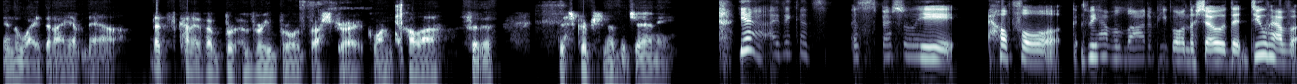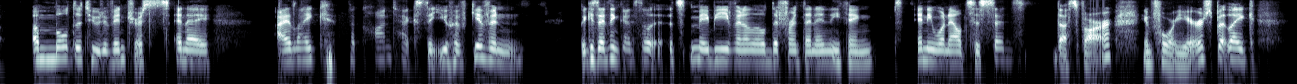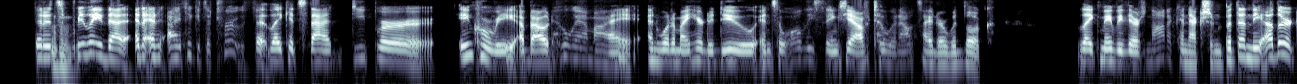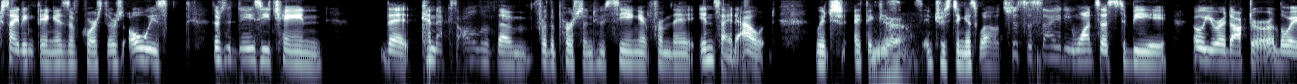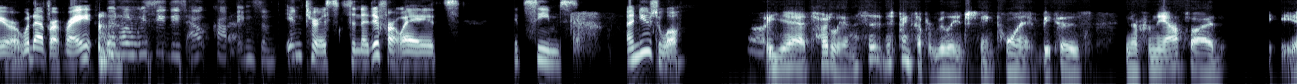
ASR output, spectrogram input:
in the way that I am now. That's kind of a, a very broad brushstroke, one color sort of description of the journey. Yeah, I think that's especially helpful because we have a lot of people on the show that do have a multitude of interests and I I like the context that you have given because I think it's it's maybe even a little different than anything anyone else has said thus far in four years. But like that, it's mm-hmm. really that, and, and I think it's a truth that like it's that deeper inquiry about who am I and what am I here to do. And so all these things, yeah, to an outsider would look like maybe there's not a connection. But then the other exciting thing is, of course, there's always there's a daisy chain that connects all of them for the person who's seeing it from the inside out, which I think yeah. is, is, interesting as well. It's just society wants us to be, oh, you're a doctor or a lawyer or whatever, right? And then when we see these outcroppings of interests in a different way, it's it seems unusual. Uh, yeah, totally. And this is, this brings up a really interesting point because you know from the outside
